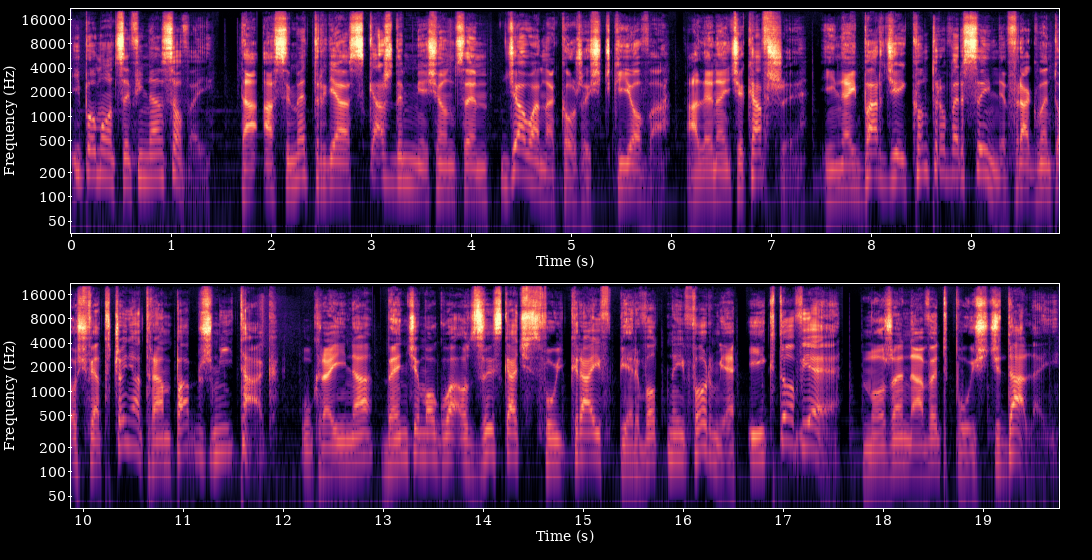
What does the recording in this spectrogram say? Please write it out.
i pomocy finansowej. Ta asymetria z każdym miesiącem działa na korzyść Kijowa. Ale najciekawszy i najbardziej kontrowersyjny fragment oświadczenia Trumpa brzmi tak. Ukraina będzie mogła odzyskać swój kraj w pierwotnej formie i kto wie, może nawet pójść dalej.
